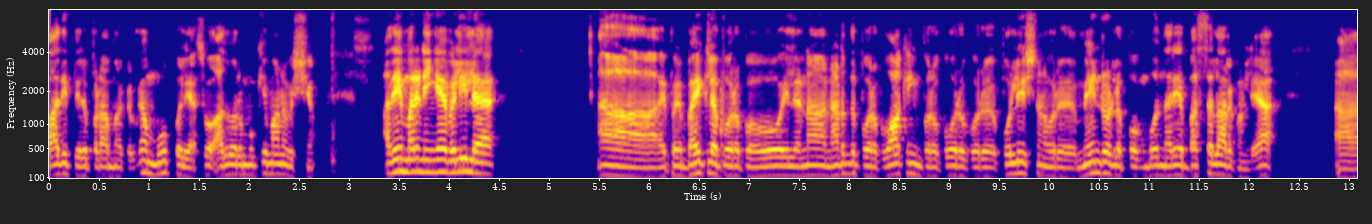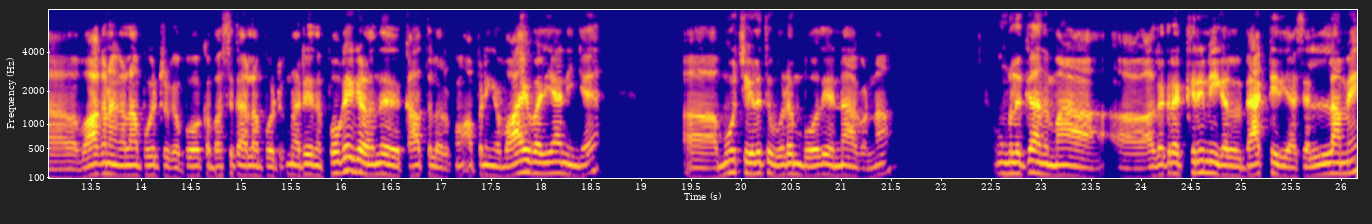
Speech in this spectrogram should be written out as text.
பாதிப்பு ஏற்படாமல் இருக்கிறதுக்கு மூக்கு வழியா. ஸோ, அது ஒரு முக்கியமான விஷயம். அதே மாதிரி நீங்கள் வெளியில் இப்போ பைக்கில் போகிறப்போவோ இல்லைன்னா நடந்து போகிறப்போ வாக்கிங் போகிறப்போ ஒரு ஒரு பொல்யூஷன் ஒரு மெயின் ரோட்டில் போகும்போது நிறைய பஸ் எல்லாம் இருக்கும் இல்லையா? வாகனங்கள்லாம் போயிட்டுருக்கப்போ, பஸ்ஸு கார்லாம் போயிட்டுருக்கும் நிறைய இந்த புகைகள் வந்து காற்றுல இருக்கும். அப்போ நீங்கள் வாய் வழியாக நீங்கள் மூச்சு இழுத்து விடும்போது என்ன ஆகும்னா, உங்களுக்கு அந்த மா அதில் இருக்கிற கிருமிகள், பாக்டீரியாஸ் எல்லாமே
